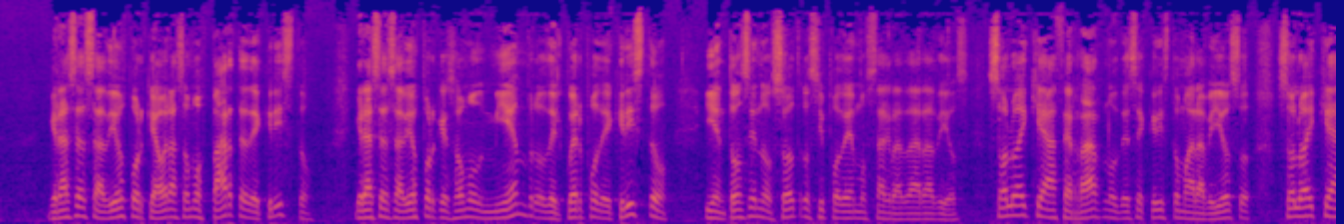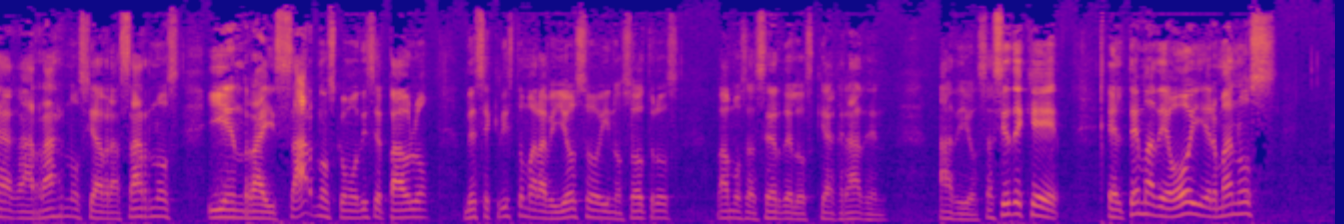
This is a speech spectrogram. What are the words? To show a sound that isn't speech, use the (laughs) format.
Gracias a Dios porque ahora somos parte de Cristo. Gracias a Dios porque somos miembros del cuerpo de Cristo y entonces nosotros sí podemos agradar a Dios. Solo hay que aferrarnos de ese Cristo maravilloso, solo hay que agarrarnos y abrazarnos y enraizarnos, como dice Pablo, de ese Cristo maravilloso y nosotros vamos a ser de los que agraden a Dios. Así de que el tema de hoy, hermanos,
